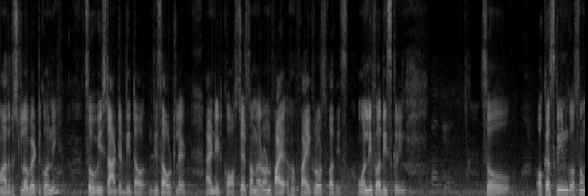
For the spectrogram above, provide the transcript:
మా దృష్టిలో పెట్టుకొని so we started the this outlet and it costed some around five five crores for this only for the screen so ఒక స్క్రీన్ కోసం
